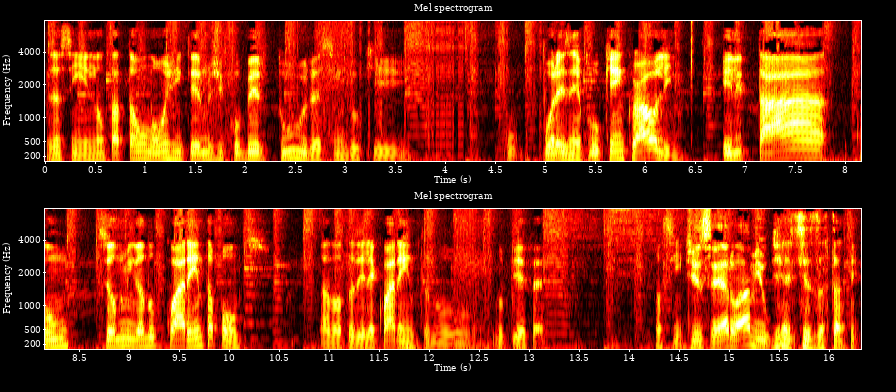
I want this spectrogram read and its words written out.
Mas assim, ele não tá tão longe em termos de cobertura, assim, do que. o- por exemplo, o Ken Crowley, ele tá com, se eu não me engano, 40 pontos. A nota dele é 40 no, no PFF. Então, Assim, De 0 a mil. Exatamente.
